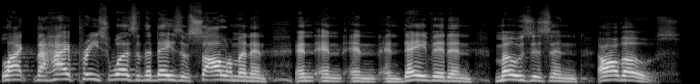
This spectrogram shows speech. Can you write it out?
like the high priest was in the days of Solomon and, and, and, and, and David and Moses and all those.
